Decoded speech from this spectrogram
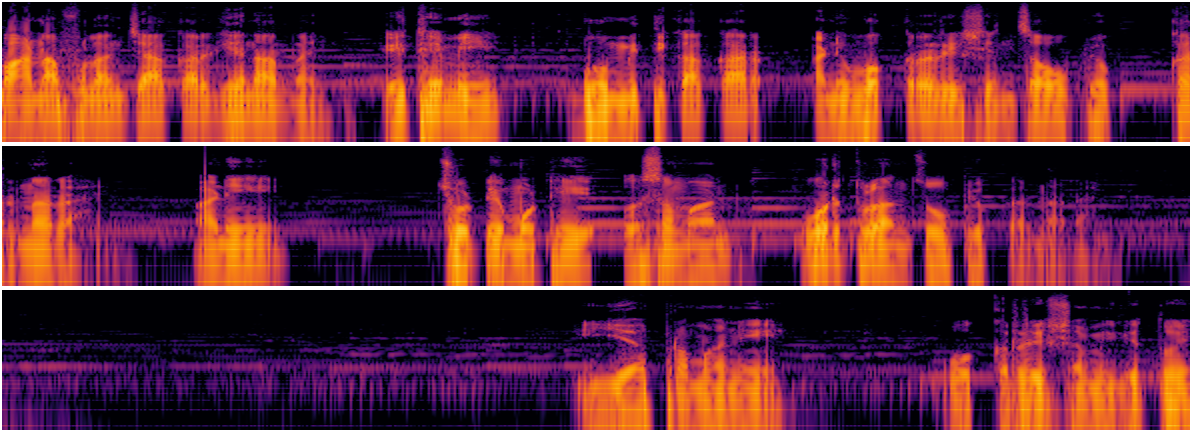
पाना फुलांचे आकार घेणार नाही. येथे मी भौमितिक आकार आणि वक्र रेषेंचा उपयोग करणार आहे. आणि छोटे मोठे असमान वर्तुळांचा उपयोग करणार आहे. याप्रमाणे वक्र रेषा मी घेतोय.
